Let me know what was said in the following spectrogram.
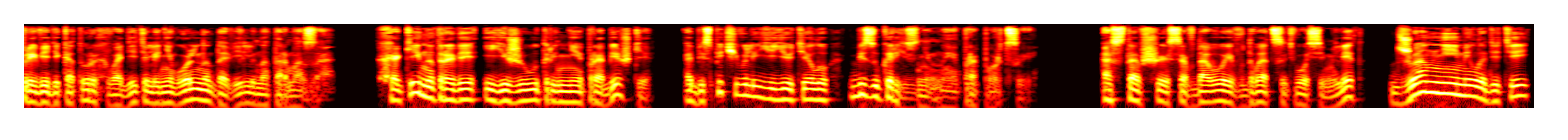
при виде которых водители невольно давили на тормоза. Хоккей на траве и ежеутренние пробежки обеспечивали ее телу безукоризненные пропорции. Оставшаяся вдовой в 28 лет, Джоан не имела детей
